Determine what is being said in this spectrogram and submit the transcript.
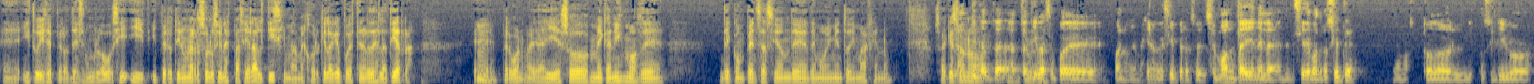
Eh, y tú dices, pero desde un globo, sí, y, y, pero tiene una resolución espacial altísima, mejor que la que puedes tener desde la Tierra. Eh, mm. Pero bueno, hay esos mecanismos de, de compensación de, de, movimiento de imagen, ¿no? O sea que la eso no. adaptativa se puede, bueno, me imagino que sí, pero se, se monta ahí en el, en el 747 digamos, todo el dispositivo.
